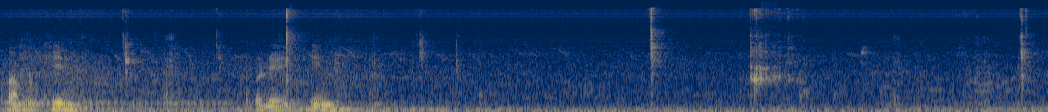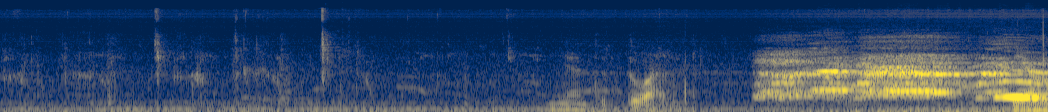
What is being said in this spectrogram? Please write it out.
ความกิน พอดีกิน เนี่ยตัวตัวๆเดี๋ยว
